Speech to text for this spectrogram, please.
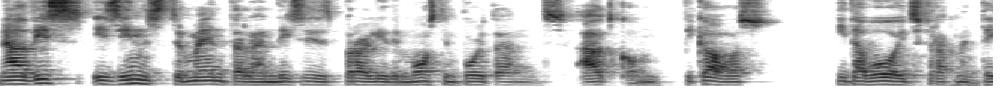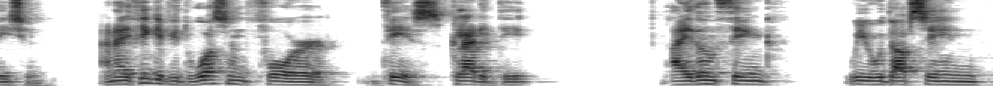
Now this is instrumental and this is probably the most important outcome because it avoids fragmentation. And I think if it wasn't for this clarity, I don't think we would have seen,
